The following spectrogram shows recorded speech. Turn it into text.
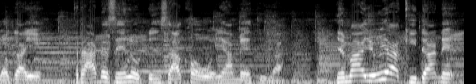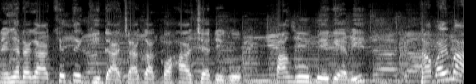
လောကရဲ့တရားတစင်းလို့တင်စားခေါ်ဝေရမယ်သူက မြန်မာရိုးရာဂီတနဲ့နိုင်ငံတကာခေတ်သစ်ဂီတကြားကကွာဟချက်တွေကိုပေါင်းကူးပေးခဲ့ပြီးနောက်ပိုင်းမှာ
